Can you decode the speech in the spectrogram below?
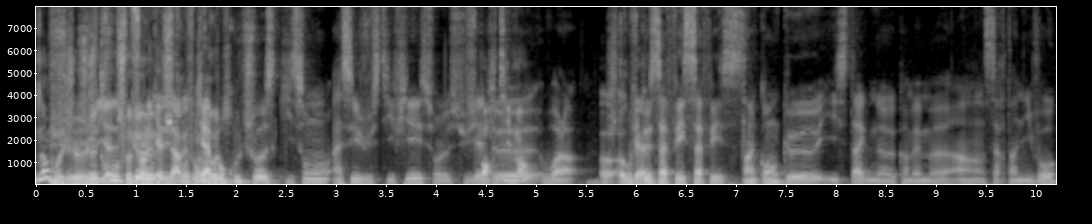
Non, moi, je, y trouve choses que- sur lesquelles je il a trouve raison. qu'il y a beaucoup de choses qui sont assez justifiées sur le sujet Sportivement de. Voilà. Euh, je trouve que ça fait ça fait cinq ans qu'il stagne quand même à un certain niveau.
